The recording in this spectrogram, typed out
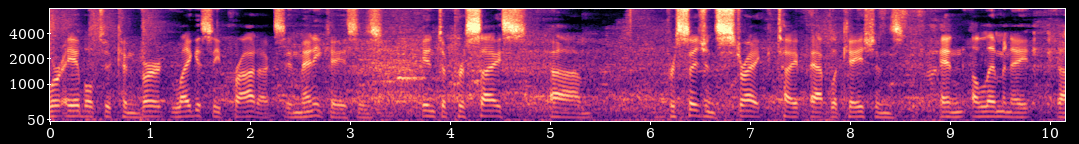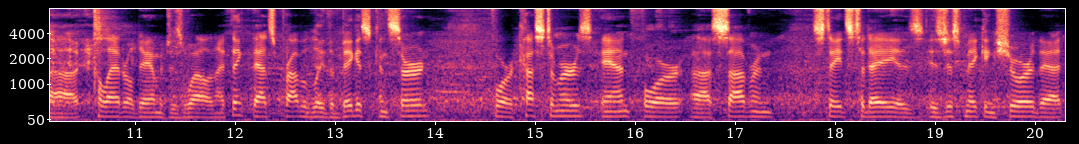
we're able to convert legacy products in many cases into precise um, precision strike type applications and eliminate uh, collateral damage as well. And I think that's probably the biggest concern for customers and for uh, sovereign states today is, is just making sure that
